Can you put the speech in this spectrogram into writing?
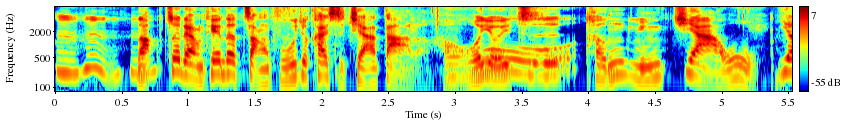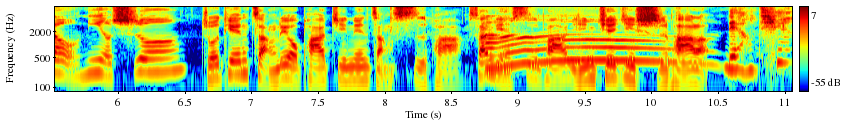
嗯哼。那这两天的涨幅就开始加大了。好，我有一只哦腾云驾雾，有你有说昨天涨六趴，今天涨四趴，三点四趴，已经接近十趴了啊。两天，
